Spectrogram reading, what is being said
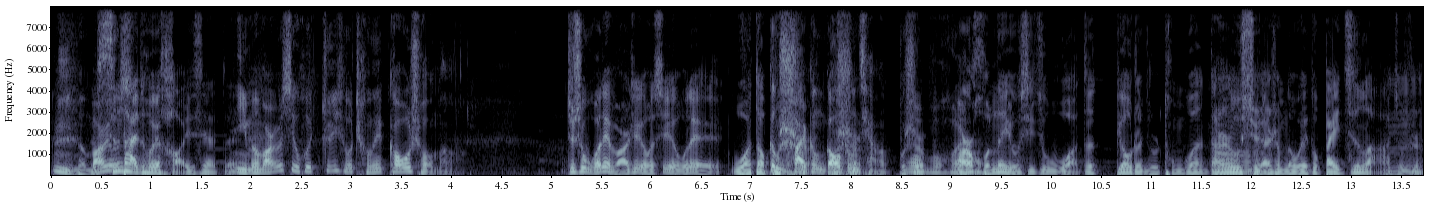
你们玩游戏，心态就会好一些。对，你们玩游戏会追求成为高手吗？就是我得玩这个游戏，我得我倒更快、更高、更强。不是我不会玩魂类游戏，就我的标准就是通关，当然血缘什么的我也都白金了啊，就是嗯，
